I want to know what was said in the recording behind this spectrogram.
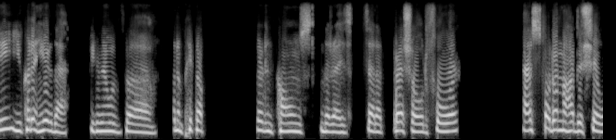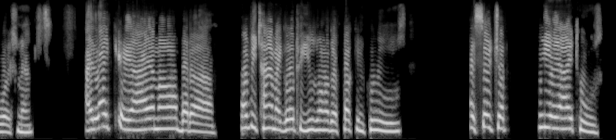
see, you couldn't hear that because it was uh couldn't pick up certain tones that I set a threshold for. I still don't know how this shit works, man. I like AI and all, but uh, every time I go to use one of their fucking tools, I search up free AI tools.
